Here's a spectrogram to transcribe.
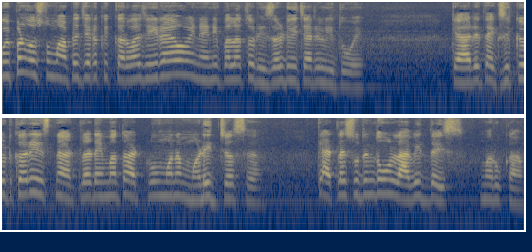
કોઈ પણ વસ્તુમાં આપણે જ્યારે કંઈક કરવા જઈ રહ્યા હોય ને એની પહેલાં તો રિઝલ્ટ વિચારી લીધું હોય. કે આ રીતે એક્ઝિક્યુટ કરીશ ને આટલા ટાઈમમાં તો આટલું મને મળી જ જશે. કે આટલા સુધી તો હું લાવી જ દઈશ મારું કામ.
